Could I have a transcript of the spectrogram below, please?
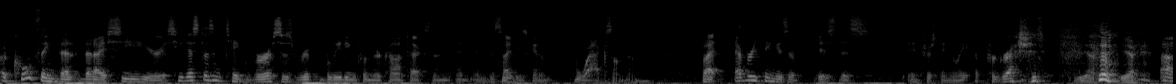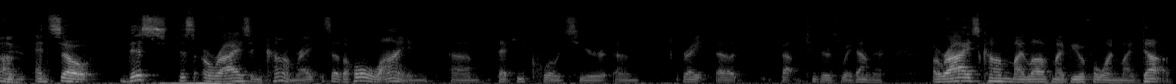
a cool thing that that I see here is he just doesn't take verses ripped bleeding from their context and, and, and decide he's going to wax on them. But everything is a is this interestingly a progression. Yeah, yeah. um, and so this this arise and come right? So the whole line um, that he quotes here um, right uh, about two thirds way down there arise come my love my beautiful one my dove.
